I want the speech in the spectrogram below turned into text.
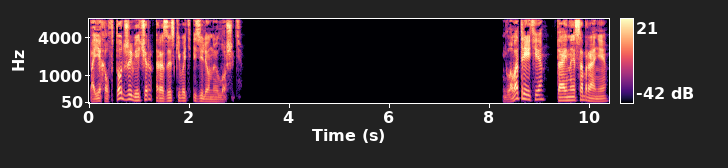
поехал в тот же вечер разыскивать зеленую лошадь. Глава третья. Тайное собрание.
